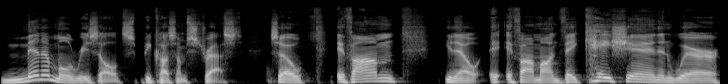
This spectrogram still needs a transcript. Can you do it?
minimal results because I'm stressed. So if I'm you know, if I'm on vacation and where,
